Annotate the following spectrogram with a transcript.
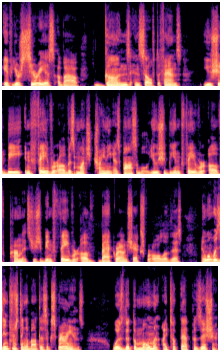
if you're serious about guns and self defense, you should be in favor of as much training as possible. You should be in favor of permits. You should be in favor of background checks for all of this. And what was interesting about this experience was that the moment I took that position,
